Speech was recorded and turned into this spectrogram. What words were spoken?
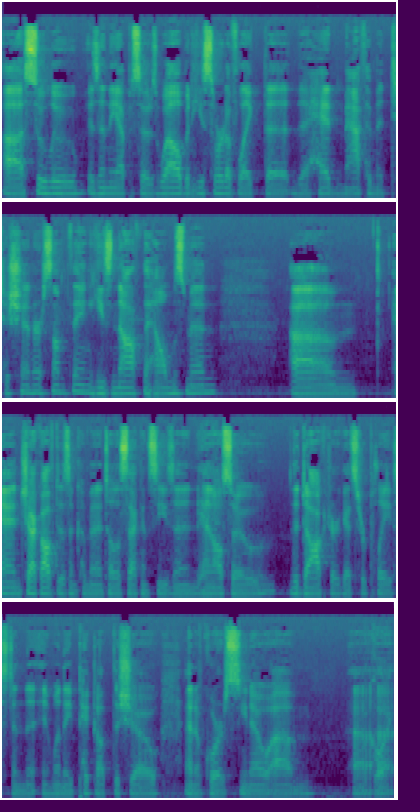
Uh, Sulu is in the episode as well, but he's sort of like the the head mathematician or something. He's not the helmsman. Um, and Chekov doesn't come in until the second season, and also the Doctor gets replaced in, the, in when they pick up the show, and of course, you know, um, uh, McCoy.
